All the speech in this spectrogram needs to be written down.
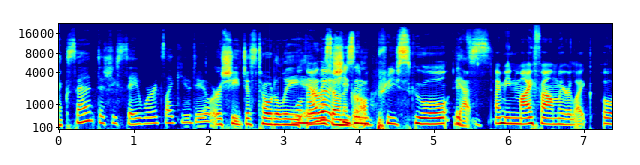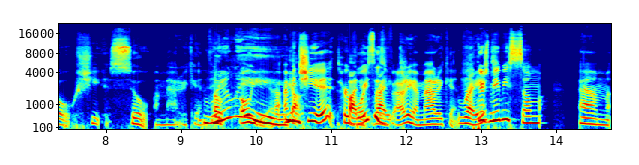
accent? Does she say words like you do, or is she just totally well, now Arizona that she's girl? in preschool, it's- Yes. I mean, my family are like, oh, she is so American. Really? Oh, yeah. I Yeah. mean, she is. Her Funny, voice right. is very American. Right. There's maybe some um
